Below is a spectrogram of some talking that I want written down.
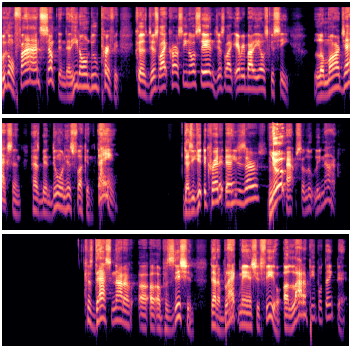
We're gonna find something that he don't do perfect. Because just like Carcino said, and just like everybody else could see, Lamar Jackson has been doing his fucking thing. Does he get the credit that he deserves? Nope. Absolutely not. Because that's not a, a, a- position that a black man should feel. A lot of people think that.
